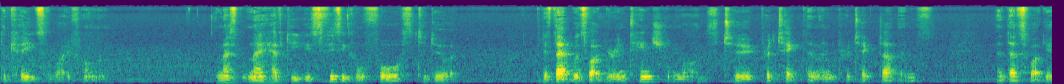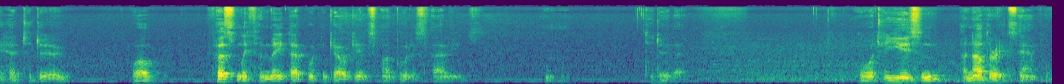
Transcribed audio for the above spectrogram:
the keys away from them. You may have to use physical force to do it. If that was what your intention was, to protect them and protect others, and that's what you had to do, well, personally for me, that wouldn't go against my Buddhist values to do that. Or to use an, another example,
